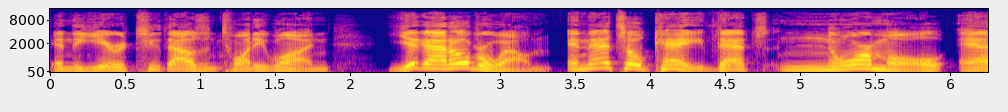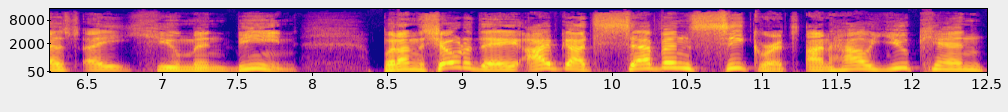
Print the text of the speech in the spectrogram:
in the year 2021, you got overwhelmed. And that's okay. That's normal as a human being. But on the show today, I've got seven secrets on how you can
